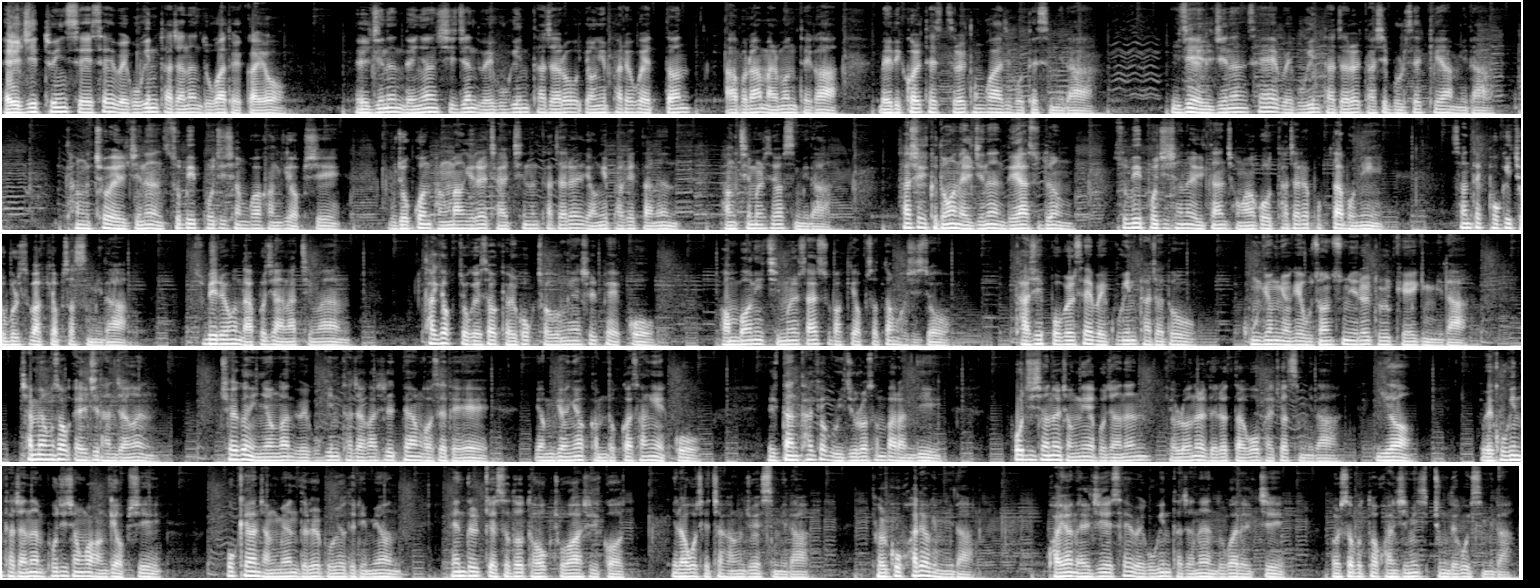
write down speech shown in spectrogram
LG 트윈스의 새 외국인 타자는 누가 될까요? LG는 내년 시즌 외국인 타자로 영입하려고 했던 아브라함 알몬테가 메디컬 테스트를 통과하지 못했습니다. 이제 LG는 새 외국인 타자를 다시 물색해야 합니다. 당초 LG는 수비 포지션과 관계없이 무조건 방망이를 잘 치는 타자를 영입하겠다는 방침을 세웠습니다. 사실 그동안 LG는 내야수 등 수비 포지션을 일단 정하고 타자를 뽑다 보니 선택폭이 좁을 수밖에 없었습니다. 수비력은 나쁘지 않았지만 타격 쪽에서 결국 적응에 실패했고 번번이 짐을 쌀 수밖에 없었던 것이죠. 다시 뽑을 새 외국인 타자도 공격력에 우선순위를 둘 계획입니다. 차명석 LG 단장은 최근 2년간 외국인 타자가 실패한 것에 대해 염경엽 감독과 상의했고 일단 타격 위주로 선발한 뒤 포지션을 정리해보자는 결론을 내렸다고 밝혔습니다. 이어 외국인 타자는 포지션과 관계없이 호쾌한 장면들을 보여드리면 팬들께서도 더욱 좋아하실 것이라고 재차 강조했습니다. 결국 화력입니다. 과연 LG의 새 외국인 타자는 누가 될지 벌써부터 관심이 집중되고 있습니다.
